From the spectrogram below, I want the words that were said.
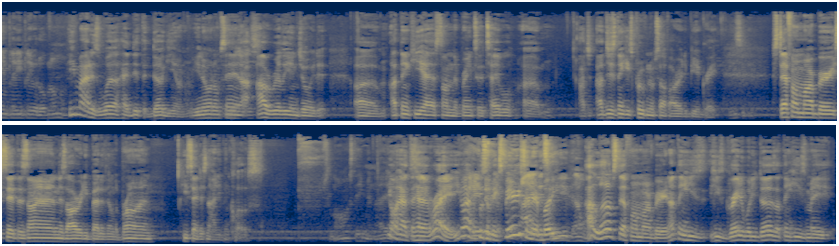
same play he played with Oklahoma. He might as well have did the Dougie on him. You know what I'm saying? Yes. I, I really enjoyed it. Um, I think he has something to bring to the table. Um, I, just, I just think he's proven himself already to be a great. A- Stephon Marbury said that Zion is already better than LeBron. He said it's not even close. It's a long statement. You don't have to have right. You don't have to put some experience in there, buddy. disagree with that one. I love Stephon Marbury, and I think he's he's great at what he does. I think he's made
